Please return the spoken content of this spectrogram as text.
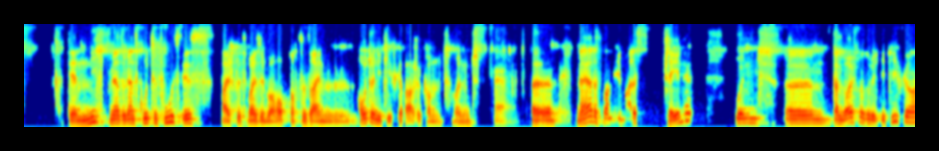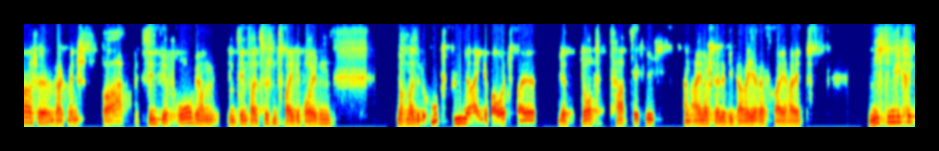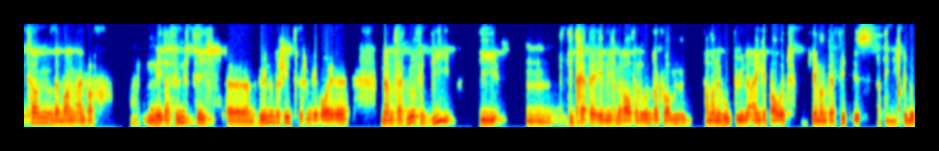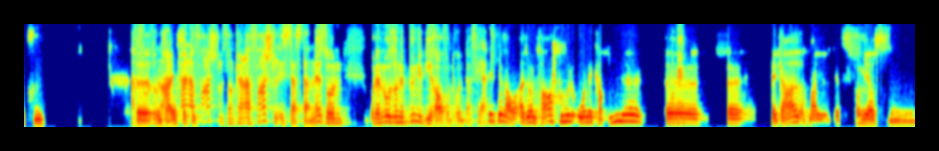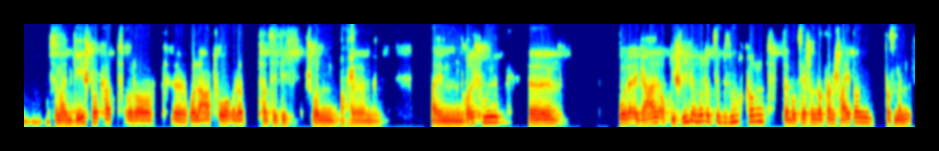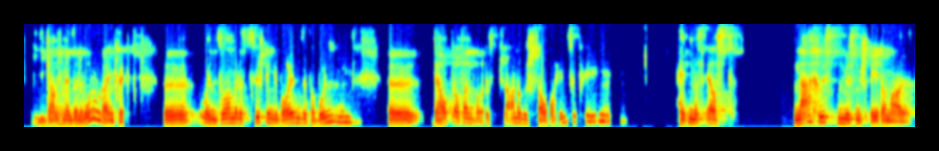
der nicht mehr so ganz gut zu Fuß ist, beispielsweise überhaupt noch zu seinem Auto in die Tiefgarage kommt. Und ja. äh, naja, das waren eben alles Pläne. Und ähm, dann läuft man so durch die Tiefgarage und sagt, Mensch, oh, sind wir froh, wir haben in dem Fall zwischen zwei Gebäuden nochmal so eine Hubbühne eingebaut, weil wir dort tatsächlich an einer Stelle die Barrierefreiheit nicht hingekriegt haben. Da waren einfach 1,50 Meter äh, Höhenunterschied zwischen Gebäude. Und haben gesagt, nur für die, die hm, die Treppe eben nicht mehr rauf und runter kommen, haben wir eine Hubbühne eingebaut. Jemand, der fit ist, wird die nicht benutzen. Ach so, so äh, ein kleiner Fahrstuhl, so ein kleiner Fahrstuhl ist das dann, ne? So ein, oder nur so eine Bühne, die rauf und runter fährt. Genau, also ein Fahrstuhl ohne Kabine. Okay. Äh, äh, egal, ob man jetzt von mir aus ich sag mal, einen Gehstock hat oder äh, Rollator oder tatsächlich schon okay. ähm, einen Rollstuhl. Äh, oder egal, ob die Schwiegermutter zu Besuch kommt, da wird es ja schon daran scheitern, dass man die gar nicht mehr in seine Wohnung reinkriegt. Äh, und so haben wir das zwischen den Gebäuden so verbunden. Äh, der Hauptaufwand war, das planerisch sauber hinzukriegen. Hätten wir es erst nachrüsten müssen später mal,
